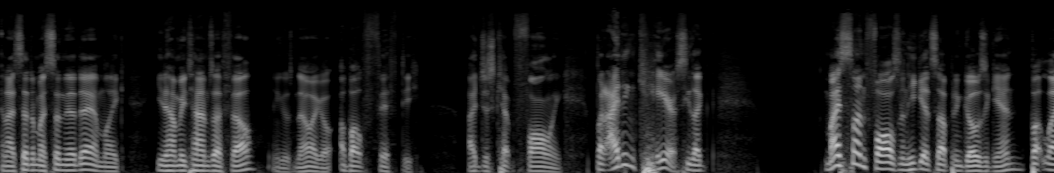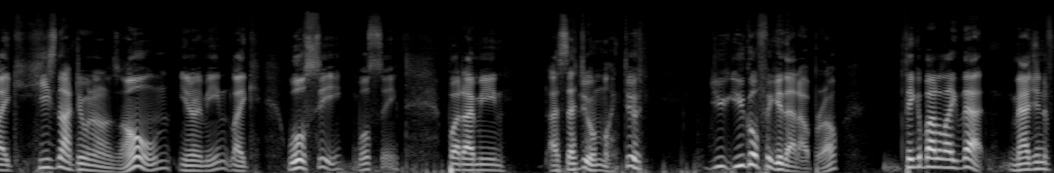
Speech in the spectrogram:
And I said to my son the other day, I'm like, "You know how many times I fell?" he goes, "No." I go, "About 50." I just kept falling. But I didn't care. See, like my son falls and he gets up and goes again, but like he's not doing it on his own. You know what I mean? Like we'll see, we'll see. But I mean, I said to him like, dude, you you go figure that out, bro. Think about it like that. Imagine if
